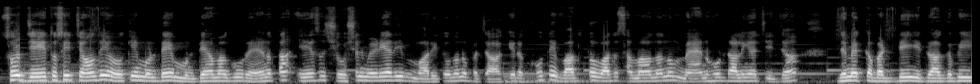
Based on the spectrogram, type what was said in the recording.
ਸੋ ਜੇ ਤੁਸੀਂ ਚਾਹੁੰਦੇ ਹੋ ਕਿ ਮੁੰਡੇ ਮੁੰਡਿਆਂ ਵਾਂਗੂ ਰਹਿਣ, ਤਾਂ ਇਸ ਸੋਸ਼ਲ ਮੀਡੀਆ ਦੀ ਬਿਮਾਰੀ ਤੋਂ ਉਹਨਾਂ ਨੂੰ ਬਚਾ ਕੇ ਰੱਖੋ ਤੇ ਵੱਧ ਤੋਂ ਵੱਧ ਸਮਾਂ ਉਹਨਾਂ ਨੂੰ ਮੈਨਹੁੱਡ ਵਾਲੀਆਂ ਚੀਜ਼ਾਂ, ਜਿਵੇਂ ਕਬੱਡੀ, ਰਗਬੀ,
